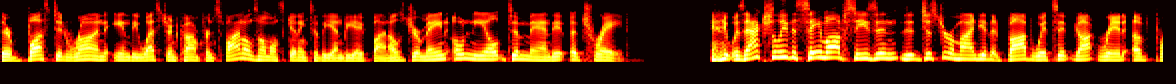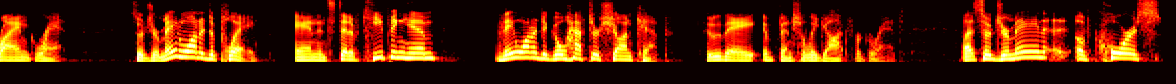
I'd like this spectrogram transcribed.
their busted run in the Western Conference Finals, almost getting to the NBA Finals. Jermaine O'Neal demanded a trade. And it was actually the same offseason, just to remind you that Bob Whitsitt got rid of Brian Grant. So Jermaine wanted to play, and instead of keeping him, they wanted to go after Shawn Kemp who they eventually got for Grant. Uh, so Jermaine, uh, of course,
